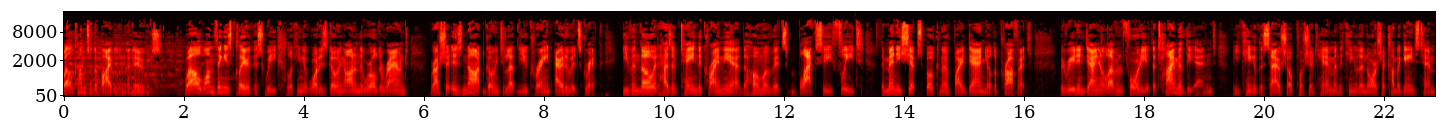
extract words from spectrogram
Welcome to the Bible in the News. Well, one thing is clear this week, looking at what is going on in the world around Russia is not going to let the Ukraine out of its grip, even though it has obtained the Crimea, the home of its Black Sea fleet, the many ships spoken of by Daniel the prophet. We read in Daniel 11:40, "At the time of the end, the king of the south shall push at him, and the king of the north shall come against him,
